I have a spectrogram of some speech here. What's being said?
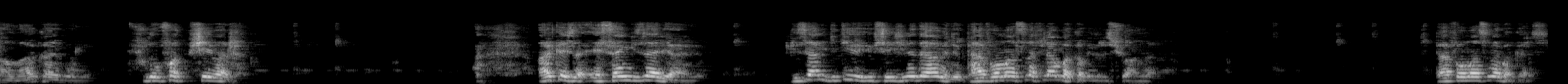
Vallahi kayboldu. Şurada ufak bir şey var. Arkadaşlar Esen güzel yani. Güzel gidiyor, yükselişine devam ediyor. Performansına falan bakabiliriz şu anda. Performansına bakarız.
